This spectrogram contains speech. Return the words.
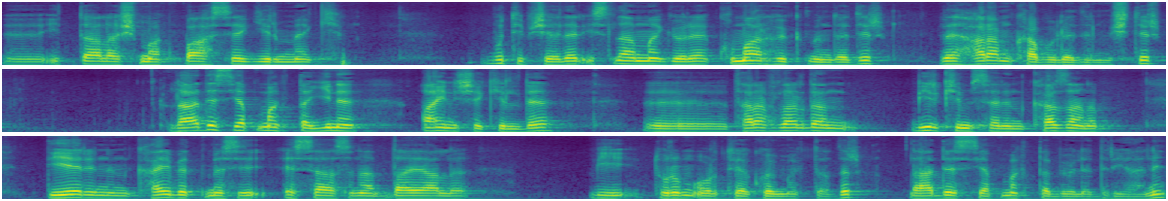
e, iddialaşmak, bahse girmek, bu tip şeyler İslam'a göre kumar hükmündedir ve haram kabul edilmiştir. Lades yapmak da yine aynı şekilde e, taraflardan bir kimsenin kazanıp diğerinin kaybetmesi esasına dayalı bir durum ortaya koymaktadır. Lades yapmak da böyledir yani.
